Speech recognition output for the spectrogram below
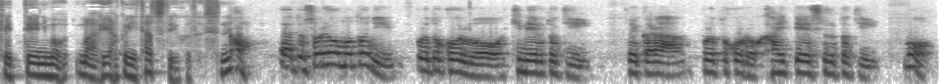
決定にも、まあ、役に立つということですね。はい、とそれをもとにプロトコールを決めるときそれからプロトコールを改定するときも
